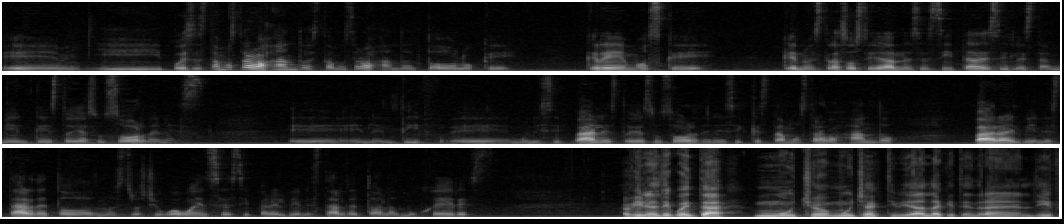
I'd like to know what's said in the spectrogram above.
Eh, y pues estamos trabajando, estamos trabajando en todo lo que creemos que, que nuestra sociedad necesita, decirles también que estoy a sus órdenes eh, en el DIF eh, municipal, estoy a sus órdenes y que estamos trabajando para el bienestar de todos nuestros chihuahuenses y para el bienestar de todas las mujeres. A final de cuentas, mucho, mucha actividad la que tendrán en el DIF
